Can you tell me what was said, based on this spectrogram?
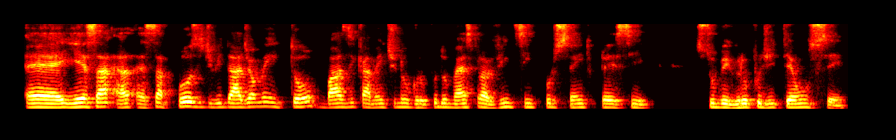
É, e essa, essa positividade aumentou basicamente no grupo do MES para 25% para esse subgrupo de T1C.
